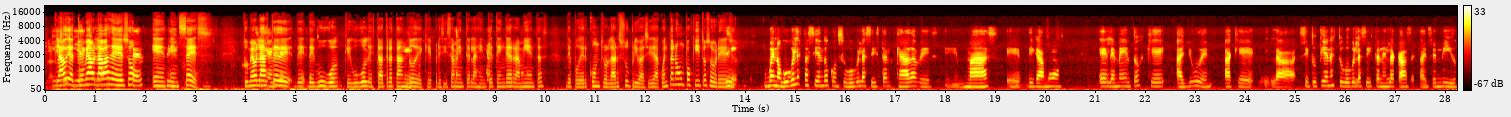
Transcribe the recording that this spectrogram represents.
claro. Y- Claudia, y tú en- me hablabas de eso CES, en, sí. en CES. Tú me hablaste de, de- de Google, que Google está tratando Sí. de que precisamente la gente tenga herramientas de poder controlar su privacidad. Cuéntanos un poquito sobre Sí. eso. Bueno, Google está haciendo con su Google Assistant cada vez eh, más, eh, digamos, elementos que ayuden a que la, si tú tienes tu Google Assistant en la casa, está encendido,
